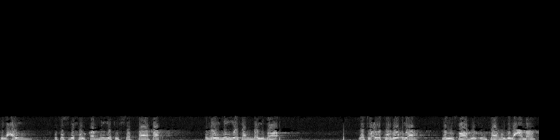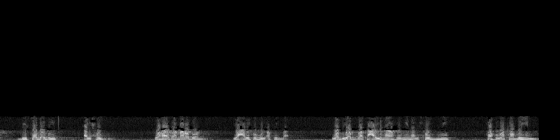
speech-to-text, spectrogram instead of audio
في العين وتصبح القرنية الشفافة غيمية بيضاء وتعيق الرؤية ويصاب الإنسان بالعمى بسبب الحزن. وهذا مرض يعرفه الأطباء. وابيضت عيناه من الحزن فهو كظيم.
